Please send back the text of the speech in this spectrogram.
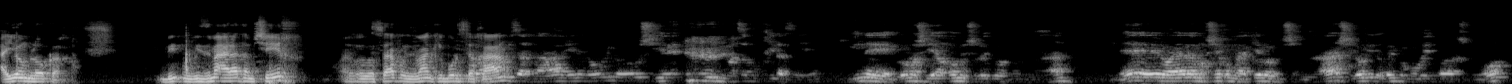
היום לא ככה. ובזמן, הלאה תמשיך, הוא הוסף, ובזמן קיבול שכר. הנה ראוי לו שיהיה במצב מתחיל הזה, הנה כל מה שיהיה החומר שולט באותו זמן, הנה לא היה להם מחשב ומעכב על נשמה, שלא תדבק במורה יתברך שמו,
